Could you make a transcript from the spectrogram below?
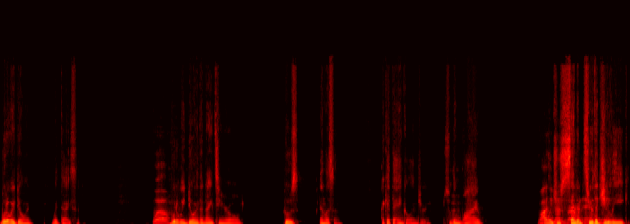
what are we doing with Dyson? well, What are we doing with the 19 year old who's, and listen, I get the ankle injury. So then mm-hmm. why, why, is he wouldn't you send him to the G? League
